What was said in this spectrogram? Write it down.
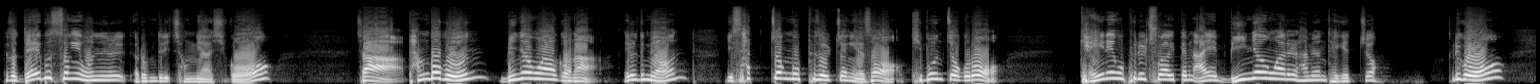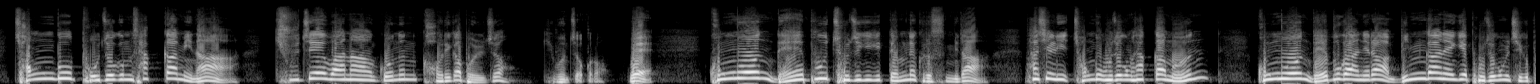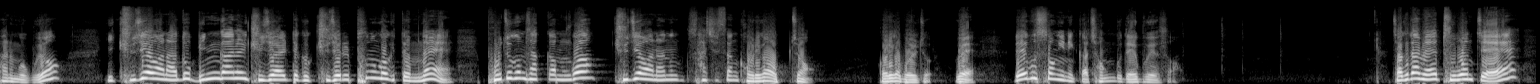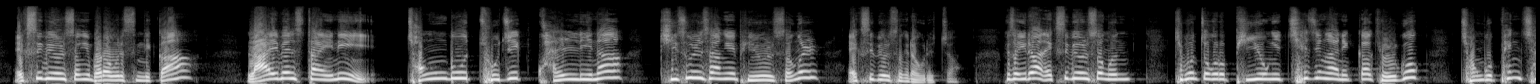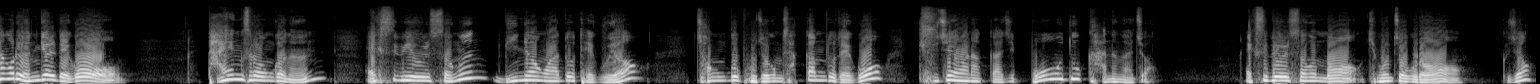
그래서 내부성의 원인을 여러분들이 정리하시고 자, 방법은 민영화하거나 예를 들면 이 사적 목표 설정에서 기본적으로 개인의 목표를 추구하기 때문에 아예 민영화를 하면 되겠죠. 그리고 정부 보조금 삭감이나 규제 완화하고는 거리가 멀죠. 기본적으로. 왜? 공무원 내부 조직이기 때문에 그렇습니다. 사실 이 정부 보조금 삭감은 공무원 내부가 아니라 민간에게 보조금을 지급하는 거고요. 이 규제 완화도 민간을 규제할 때 그 규제를 푸는 거기 때문에 보조금 삭감과 규제 완화는 사실상 거리가 없죠. 거리가 멀죠. 왜? 내부성이니까 정부 내부에서. 자, 그 다음에 두 번째, X 비율성이 뭐라고 그랬습니까? 라이벤스타인이 정부 조직 관리나 기술상의 비율성을 X 비율성이라고 그랬죠. 그래서 이러한 X 비율성은 기본적으로 비용이 체증하니까 결국 정부 팽창으로 연결되고 다행스러운 거는 X 비율성은 민영화도 되고요. 정부 보조금 삭감도 되고 규제 완화까지 모두 가능하죠. X 비율성은 뭐 기본적으로 그죠?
